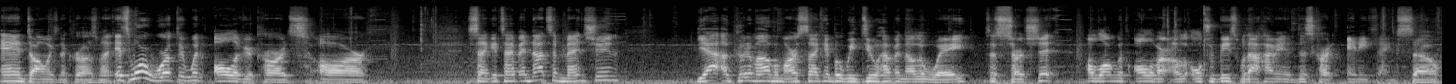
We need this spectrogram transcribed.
and Dawn Wings Necrozma. It's more worth it when all of your cards are Psychic type, and not to mention, yeah, a good amount of them are Psychic, but we do have another way to search it, along with all of our Ultra Beasts without having to discard anything, so...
